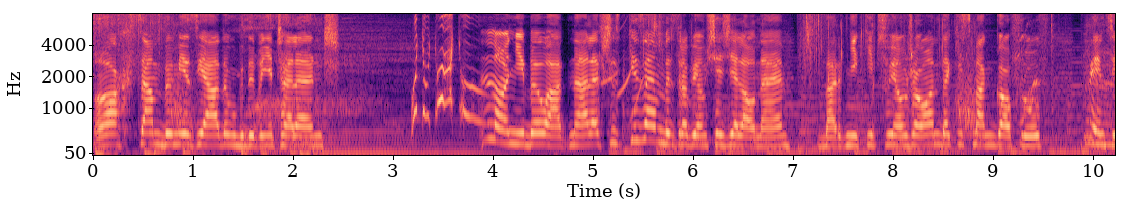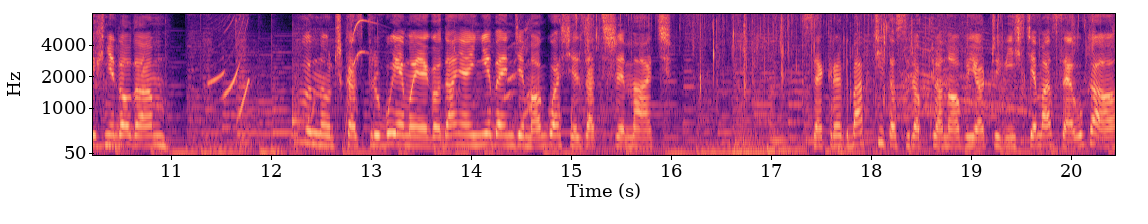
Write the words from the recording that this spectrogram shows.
Och, sam bym je zjadł, gdyby nie challenge. No niby ładne, ale wszystkie zęby zrobią się zielone. Barwniki psują żołądek i smak gofrów, więc ich nie dodam. Wnuczka spróbuje mojego dania i nie będzie mogła się zatrzymać. Sekret babci to syrop klonowy i oczywiście masełko.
